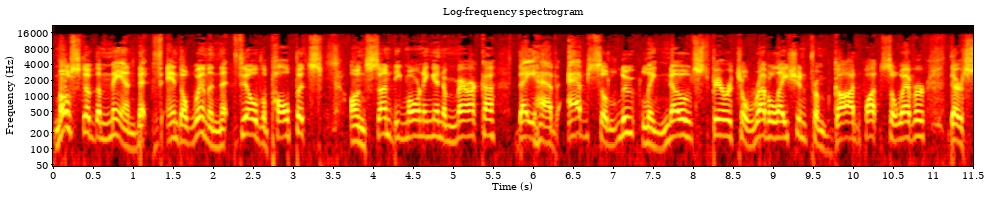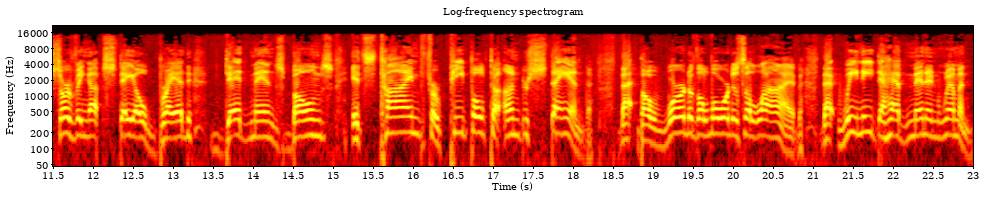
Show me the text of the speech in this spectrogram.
Most of the men that and the women that fill the pulpits on Sunday morning in America, they have absolutely no spiritual revelation from God whatsoever. They're serving up stale bread, dead men's bones. It's time for people to understand that the word of the Lord is alive, that we need to have men and women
